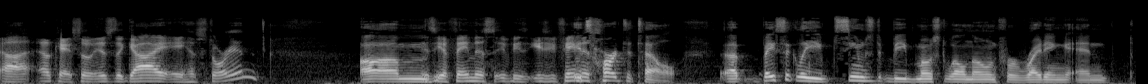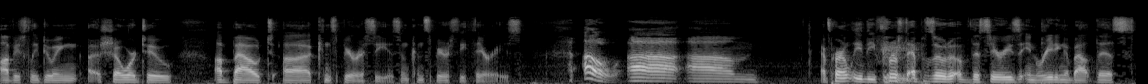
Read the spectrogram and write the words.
Uh, okay, so is the guy a historian? Um, is he a famous? If he's, is he famous? It's hard to tell. Uh, basically, seems to be most well known for writing and obviously doing a show or two about uh, conspiracies and conspiracy theories. Oh, uh, um, Apparently, the first episode of the series, in reading about this,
